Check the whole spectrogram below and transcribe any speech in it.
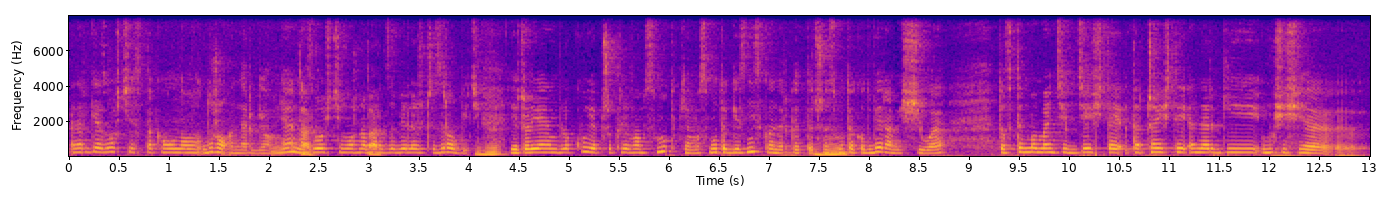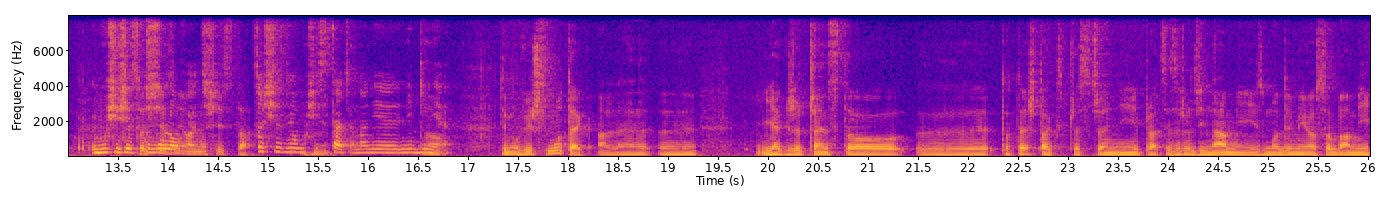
energia złości jest taką no, dużą energią, nie? Na Tak, złości można tak. bardzo wiele rzeczy zrobić. Mhm. Jeżeli ja ją blokuję, przykrywam smutkiem, a smutek jest niskoenergetyczny, Mhm. smutek odbiera mi siłę, to w tym momencie gdzieś te, ta część tej energii musi się, musi się coś się z nią skumulować. musi stać. Coś się z nią musi stać, ona nie, nie ginie. No. Ty mówisz smutek, ale y, jakże często y, to też tak z przestrzeni pracy z rodzinami, z młodymi osobami,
